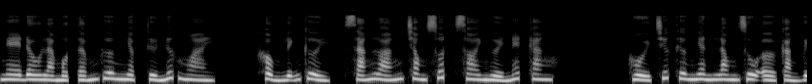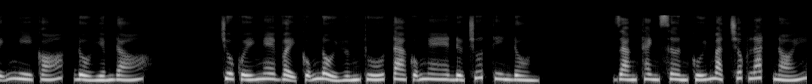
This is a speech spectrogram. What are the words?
nghe đâu là một tấm gương nhập từ nước ngoài. Khổng lĩnh cười, sáng loáng trong suốt soi người nét căng. Hồi trước thương nhân Long Du ở cảng Vĩnh Nghi có, đồ hiếm đó. Chu Quế nghe vậy cũng nổi hứng thú ta cũng nghe được chút tin đồn. Giang Thanh Sơn cúi mặt chốc lát nói,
